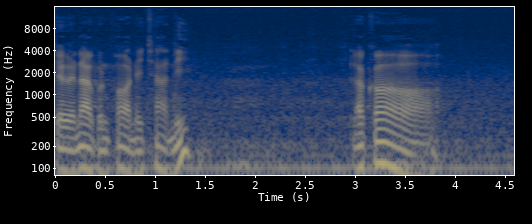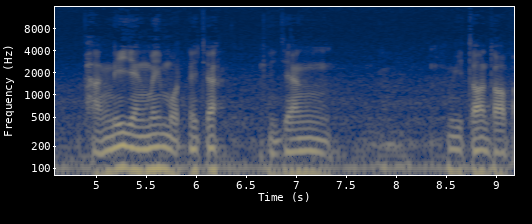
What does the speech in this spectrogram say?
เจอหน้าคุณพ่อในชาตินี้ แล้วก็ผังนี้ยังไม่หมดนะจ๊ะยังมีตอนต่อไป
